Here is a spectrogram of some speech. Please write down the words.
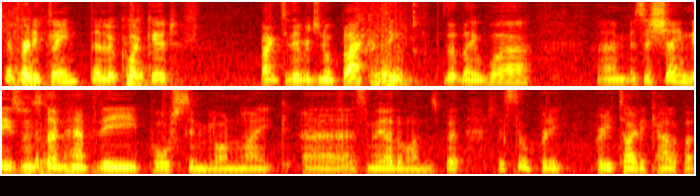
they're pretty clean. They look quite good. Back to the original black, I think that they were. Um, it's a shame these ones don't have the Porsche symbol on like uh, some of the other ones, but they're still pretty pretty tidy caliper.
